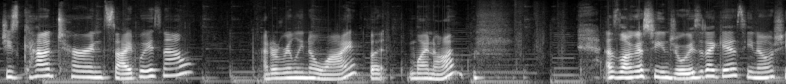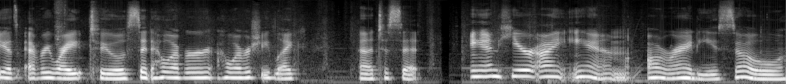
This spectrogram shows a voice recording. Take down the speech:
She's kind of turned sideways now. I don't really know why, but why not? as long as she enjoys it, I guess, you know, she has every right to sit however, however she'd like uh, to sit. And here I am. Alrighty, so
